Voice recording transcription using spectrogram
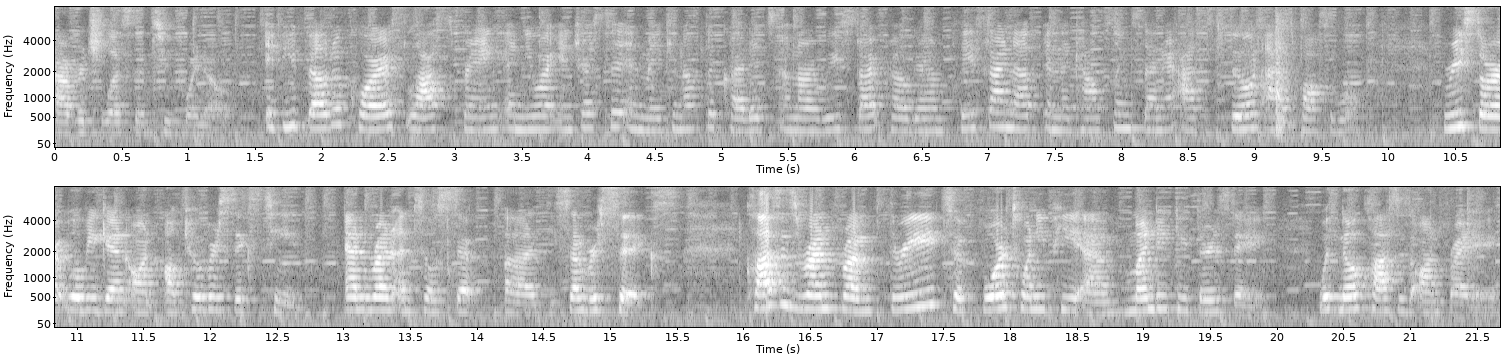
average less than 2.0. If you failed a course last spring and you are interested in making up the credits in our Restart program, please sign up in the Counseling Center as soon as possible. Restart will begin on October 16th and run until uh, December 6th. Classes run from 3 to 4.20 p.m. Monday through Thursday, with no classes on Friday.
